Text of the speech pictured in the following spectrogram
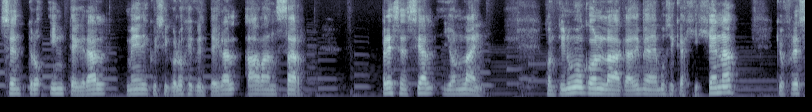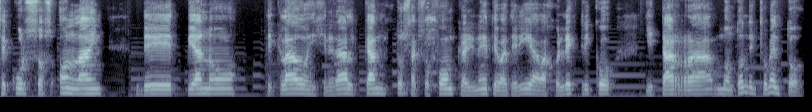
Centro Integral Médico y Psicológico Integral Avanzar, presencial y online Continúo con la Academia de Música Higiena, que ofrece cursos online de piano, teclados en general, canto, saxofón, clarinete, batería, bajo eléctrico, guitarra, un montón de instrumentos,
